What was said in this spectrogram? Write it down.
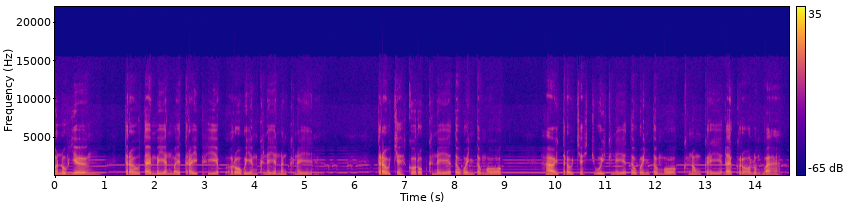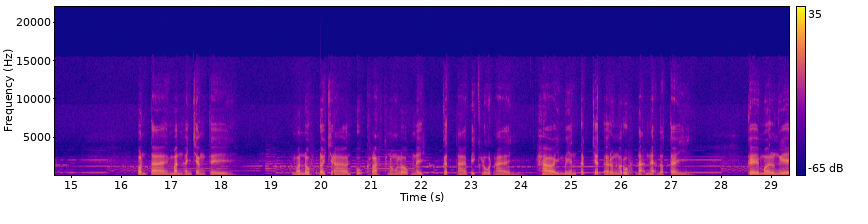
មនុស្សយើងត្រូវតែមានមេត្រីភាពរវាងគ្នានឹងគ្នាត្រូវចេះគោរពគ្នាទៅវិញទៅមកហើយត្រូវចេះជួយគ្នាទៅវិញទៅមកក្នុងគ្រាដែលក្រលំបាកប៉ុន្តែមិនអញ្ចឹងទេ មនុស្សដោយច្រើនពួកខ្លះក្នុងโลกនេះគិតតែពីខ្លួនឯងហើយមានទឹកចិត្តរឹងរូសដាក់អ្នកដទៃ គេមើលងាយ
